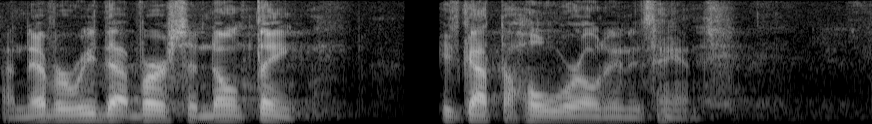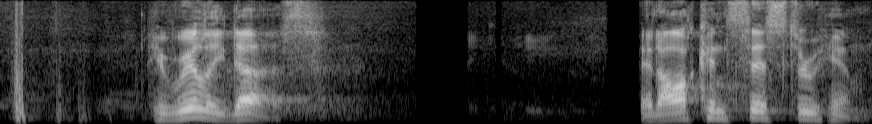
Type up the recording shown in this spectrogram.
I never read that verse and don't think he's got the whole world in his hands. He really does. It all consists through him.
